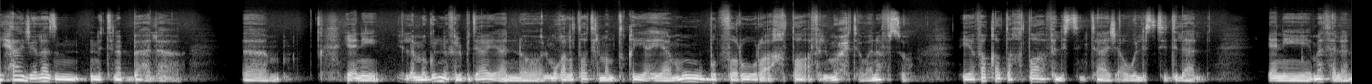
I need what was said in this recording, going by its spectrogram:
في حاجة لازم نتنبه لها. يعني لما قلنا في البداية أنه المغالطات المنطقية هي مو بالضرورة أخطاء في المحتوى نفسه هي فقط أخطاء في الاستنتاج أو الاستدلال. يعني مثلا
